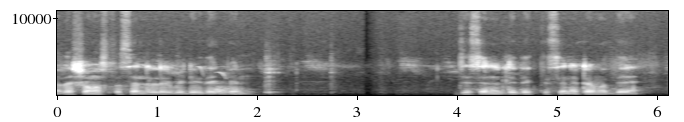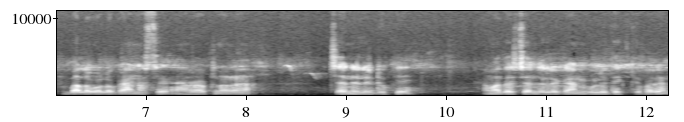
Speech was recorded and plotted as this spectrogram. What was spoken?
আমাদের সমস্ত চ্যানেলের ভিডিও দেখবেন। যে চ্যানেলটি দেখতেছেন, এটার মধ্যে ভালো ভালো গান আছে। আর আপনারা চ্যানেলে ঢুকে আমাদের চ্যানেলের গানগুলো দেখতে পারেন।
